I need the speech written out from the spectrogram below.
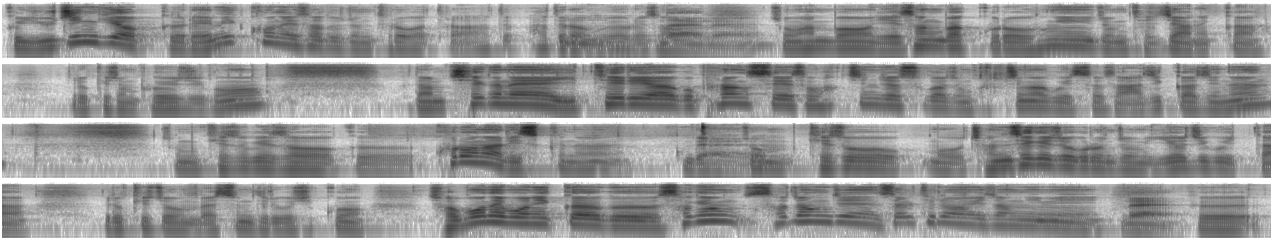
그 유진 기업 그 레미콘 회사도 좀 들어갔더라 하더- 하더 라고요. 그래서 네네. 좀 한번 예상 밖으로 흥행이 좀 되지 않을까 이렇게 좀 보여지고 그다음 최근에 이태리하고 프랑스에서 확진자 수가 좀 급증하고 있어서 아직까지는 좀 계속해서 그 코로나 리스크는 네. 좀 계속 뭐 전 세계적으로는 좀 이어지고 있다 이렇게 좀 말씀드리고 싶고 저번에 보니까 그 서경 서정진 셀트리온 회장님이 네. 그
